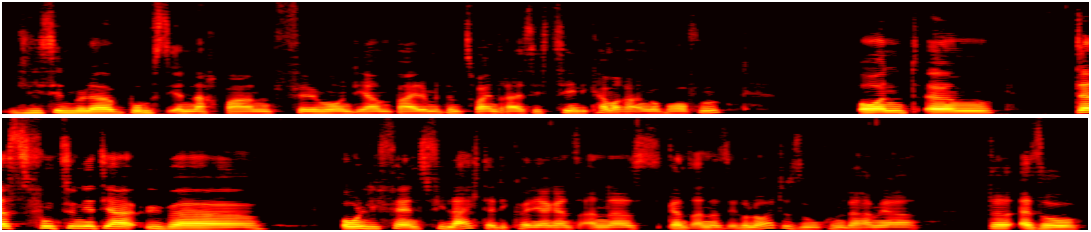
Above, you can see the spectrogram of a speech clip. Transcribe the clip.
Lieschen Müller bumst ihren Nachbarn Filme und die haben beide mit einem 3210 die Kamera angeworfen. Und ähm, das funktioniert ja über OnlyFans viel leichter. Die können ja ganz anders, ganz anders ihre Leute suchen. Da haben ja, da, also,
